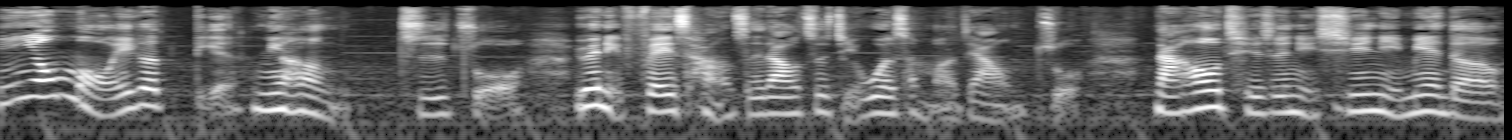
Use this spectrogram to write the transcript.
你有某一个点你很执着，因为你非常知道自己为什么这样做，然后其实你心里面的。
